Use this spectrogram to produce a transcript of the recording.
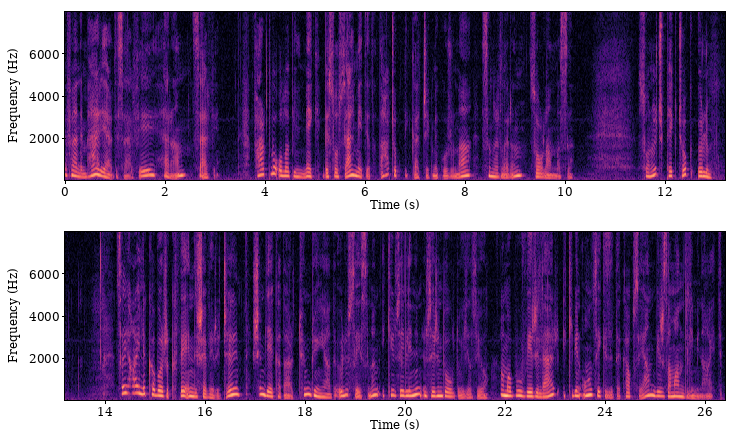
efendim her yerde selfie, her an selfie. Farklı olabilmek ve sosyal medyada daha çok dikkat çekmek uğruna sınırların zorlanması. Sonuç pek çok ölüm. Sayı hayli kabarık ve endişe verici. Şimdiye kadar tüm dünyada ölü sayısının 250'nin üzerinde olduğu yazıyor. Ama bu veriler 2018'i de kapsayan bir zaman dilimine ait.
